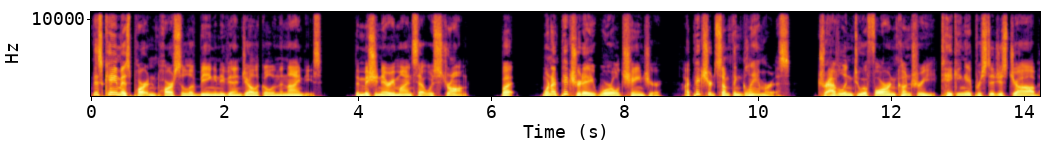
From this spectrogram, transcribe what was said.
This came as part and parcel of being an evangelical in the 90s. The missionary mindset was strong. But when I pictured a world changer, I pictured something glamorous traveling to a foreign country, taking a prestigious job,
